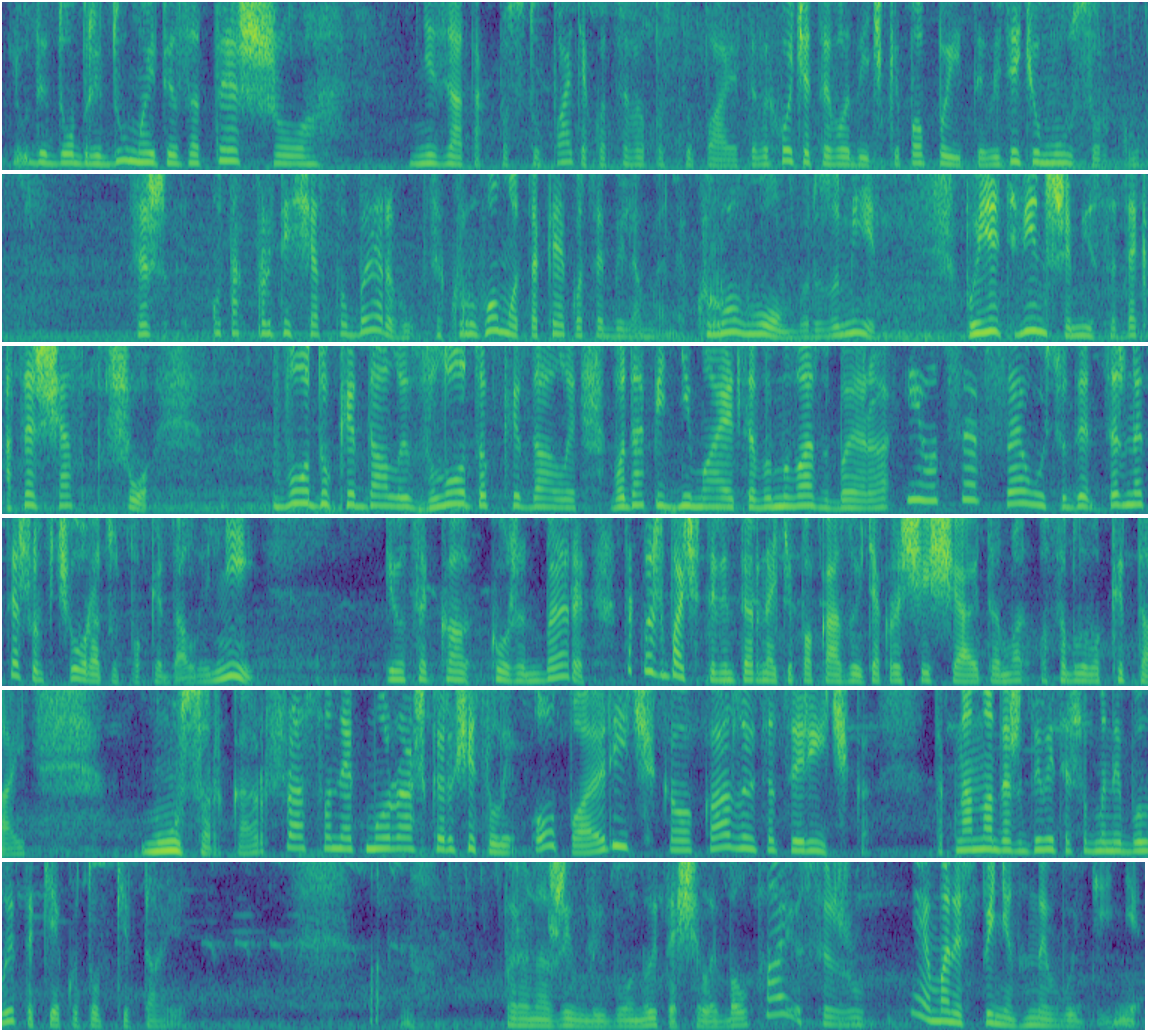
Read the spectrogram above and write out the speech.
люди добрі, думайте за те, що не можна так поступати, як оце ви поступаєте. Ви хочете водички, попийте, везіть у мусорку. Це ж отак пройти зараз по берегу, це кругом отаке, як оце біля мене. Кругом, ви розумієте? Поїдь в інше місце, так, а це ж зараз що? Воду кидали, з кидали, вода піднімається, вимива з берега. І оце все усюди. Це ж не те, що вчора тут покидали. Ні. І оце кожен берег. Так ви ж бачите, в інтернеті показують, як розчищають, особливо Китай. Мусорка. Раз вони як мурашки розчистили. Опа, річка, оказується, це річка. Так нам треба ж дивитися, щоб ми не були такі, як ото в Китаї. Ладно, бо те витащили, болтаю, сижу. Ні, в мене спінінг не в воді. Ні.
